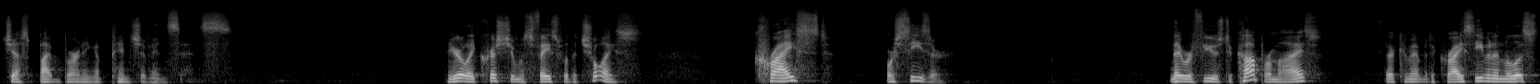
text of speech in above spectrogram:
just by burning a pinch of incense. The early Christian was faced with a choice Christ or Caesar. They refused to compromise their commitment to Christ, even in the least,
